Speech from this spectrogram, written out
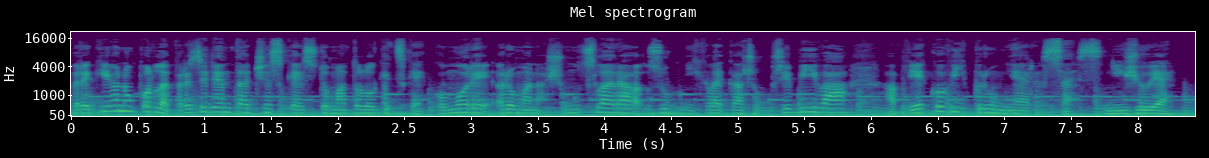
V regionu podle prezidenta České stomatologické komory Romana Šmuclera zubních lékařů přibývá a věkový průměr se snižuje.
